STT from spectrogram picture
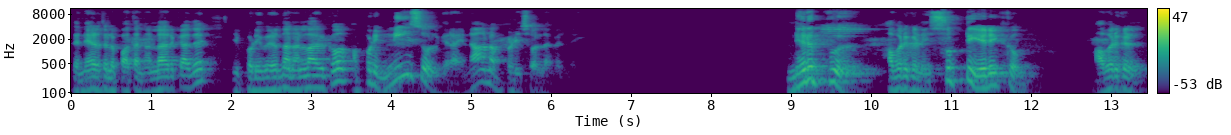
இந்த நேரத்தில் பார்த்தா நல்லா இருக்காது. இப்படி இருந்தால் நல்லா இருக்கும். அப்படி நீ சொல்கிறாய். நான் அப்படி சொல்லவில்லை. நெருப்பு அவர்களை சுட்டு எரிக்கும். அவர்கள்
